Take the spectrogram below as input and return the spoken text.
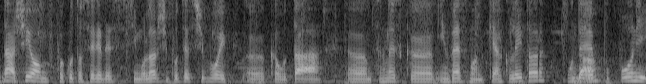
Da, și eu am făcut o serie de simulări și puteți și voi uh, căuta uh, se numesc uh, Investment Calculator, unde da. puni,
